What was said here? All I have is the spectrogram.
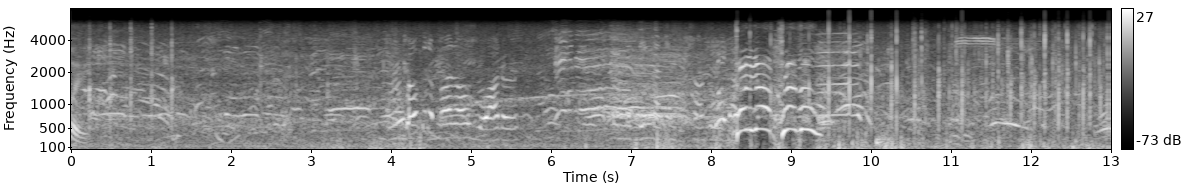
boy. We're talking about all water.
